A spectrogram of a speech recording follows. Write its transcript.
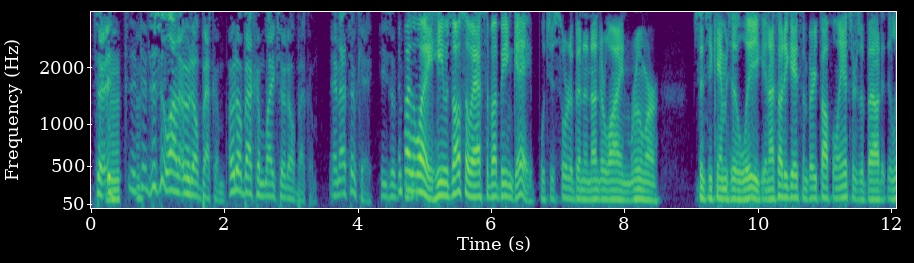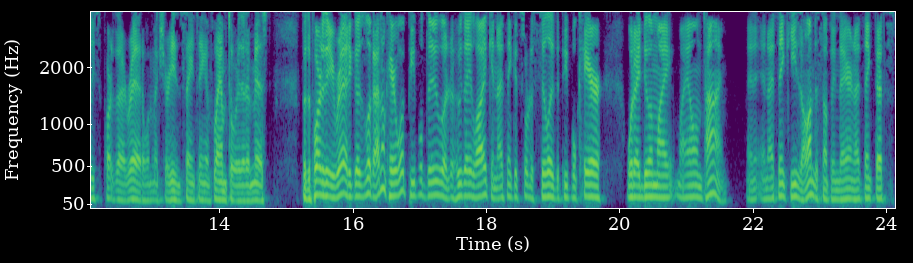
so it, mm-hmm. it, it's just a lot of Odell Beckham. Odell Beckham likes Odell Beckham and that's okay. He's a. And by the way, he was also asked about being gay, which has sort of been an underlying rumor since he came into the league. And I thought he gave some very thoughtful answers about it, at least the part that I read. I want to make sure he didn't say anything inflammatory that I missed. But the part that he read, he goes, look, I don't care what people do or who they like. And I think it's sort of silly that people care what I do in my, my own time. And, and I think he's onto something there. And I think that's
